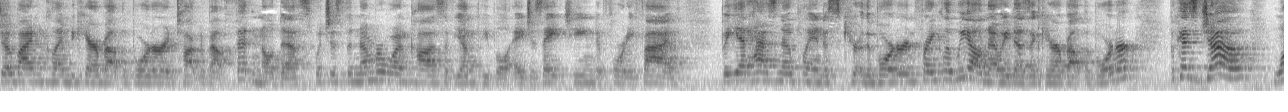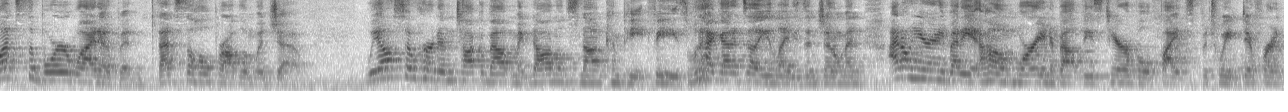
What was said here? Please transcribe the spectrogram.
Joe Biden claimed to care about the border and talked about fentanyl deaths, which is the number one cause of young people ages 18 to 45, but yet has no plan to secure the border. And frankly, we all know he doesn't care about the border because Joe wants the border wide open. That's the whole problem with Joe. We also heard him talk about McDonald's non compete fees. Well, I got to tell you, ladies and gentlemen, I don't hear anybody at home worrying about these terrible fights between different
